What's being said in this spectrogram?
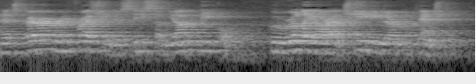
And it's very refreshing to see some young people who really are achieving their potential.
